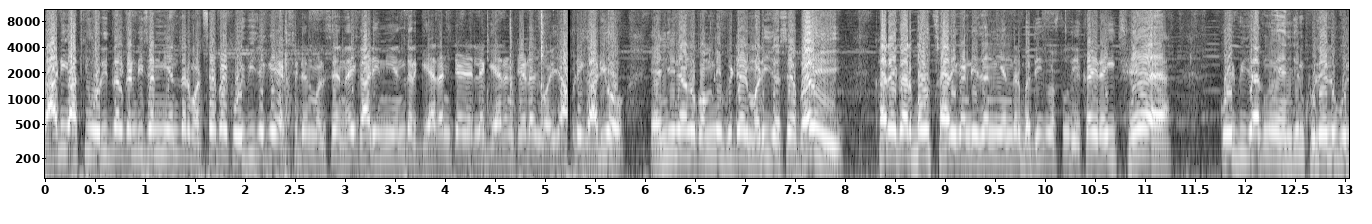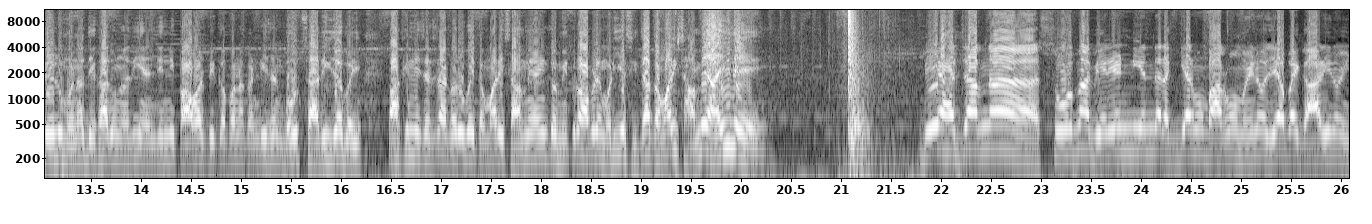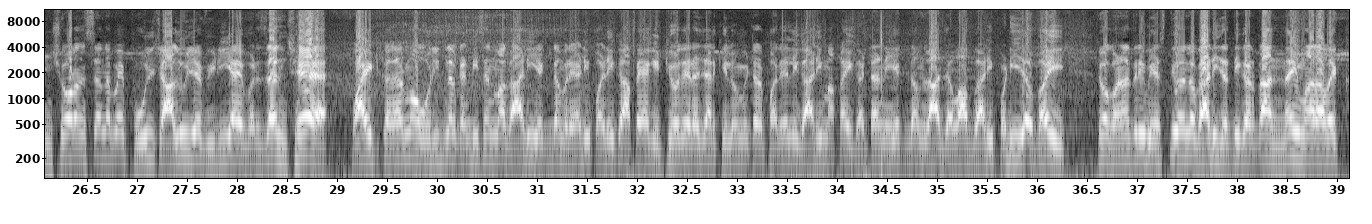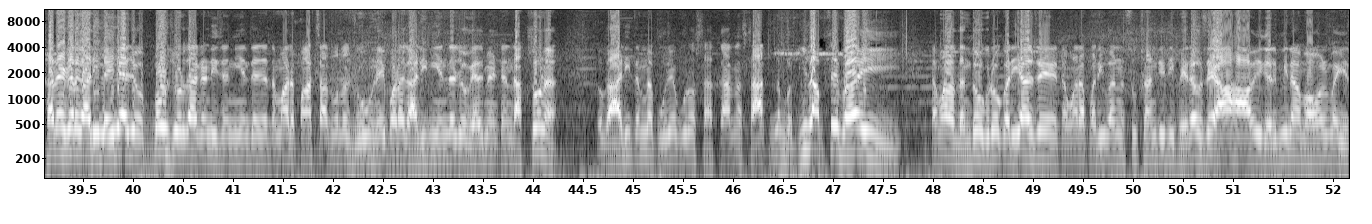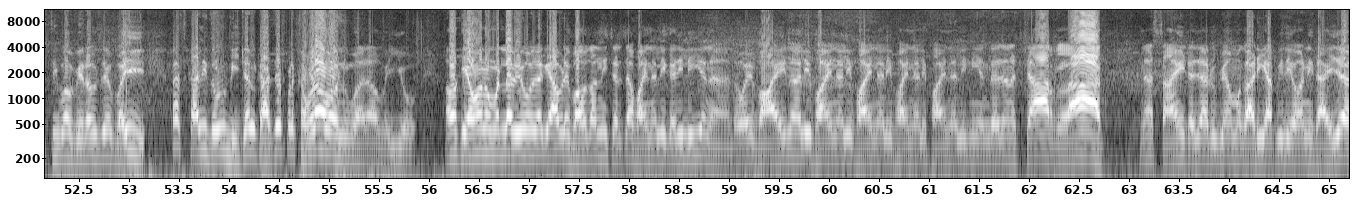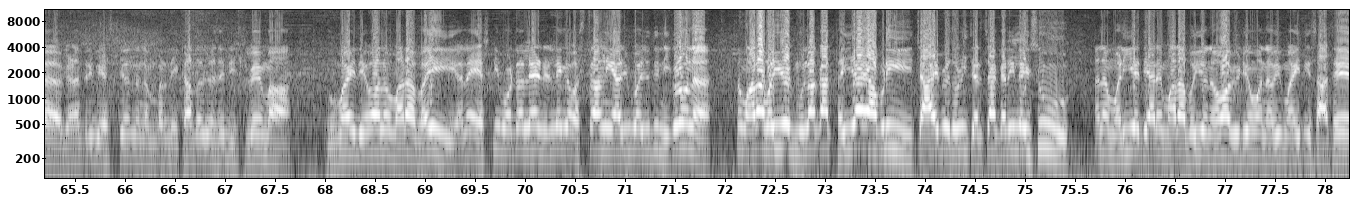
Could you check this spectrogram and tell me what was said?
ગાડી આખી ઓરિજિનલ કન્ડિશનની અંદર મળશે ભાઈ, કોઈ બી જગ્યાએ એક્સિડન્ટ મળશે નહીં ગાડીની અંદર. ગેરંટેડ એટલે ગેરંટેડ જ હોય છે આપણી ગાડીઓ. એન્જિન એનું કંપની ફિટેડ મળી જશે ભાઈ. ખરેખર બહુ જ સારી કન્ડિશનની અંદર બધી જ વસ્તુ દેખાઈ રહી છે. કોઈ બી જાતનું એન્જિન ખુલેલું બુલેલું મને દેખાતું નથી. એન્જિનની પાવર પિકઅપ અને કન્ડિશન બહુ જ સારી છે ભાઈ. બાકીની ચર્ચા કરું ભાઈ, તમારી સામે આવીને તો મિત્રો, આપણે મળીએ સીધા તમારી સામે આવીને. બે હજારના સોળના વેરિયન્ટની અંદર અગિયારમો, બારમો મહિનો છે. ભાઈ, ગાડીનો ઇન્સ્યોરન્સ છે ને ભાઈ ફૂલ ચાલુ છે. વીડીઆઈ વર્ઝન છે. વ્હાઇટ કલરમાં ઓરિજિનલ કન્ડિશનમાં ગાડી એકદમ રેડી પડી કે પેક ઇઠ્યોતેર હજાર કિલોમીટર ફરેલી ગાડીમાં કંઈ ઘટા નહીં. એકદમ લાજવાબ ગાડી પડી જાય. ભાઈ, જો ગણતરી બેસતી હોય તો ગાડી જતી કરતા નહીં મારા ભાઈ. ખરેખર ગાડી લઈ લેજો. બહુ જોરદાર કન્ડિશનની અંદર છે. તમારે પાંચ, સાત વર્ષ જોવું નહીં પડે ગાડીની અંદર જો વેલ મેન્ટેન રાખશો ને, તો ગાડી તમને પૂરેપૂરો સહકારના સાથ ને બધું જ આપશે ભાઈ. તમારા ધંધો ગ્રો કરી આવશે, તમારા પરિવારને સુખ શાંતિથી ફેરવશે હા હા આવી ગરમીના માહોલમાં એસીમાં ફેરવશે, ભાઈ, બસ ખાલી થોડું ડીઝલ ખાશે, પણ ખવડાવવાનું મારા ભાઈઓ. હવે કહેવાનો મતલબ એવો છે કે આપણે ભાવતાલની ચર્ચા ફાઇનલી કરી લઈએ ને, તો ભાઈ ફાઇનલી ફાઇનલી ફાઇનલી ફાઇનલી ફાઇનલીની અંદર છે ને ચાર લાખ ને સાઠ હજાર રૂપિયામાં ગાડી આપી દેવાની થાય છે. ગણતરી બેસતી હોય તો નંબર દેખાતો જ હશે ડિસ્પ્લેમાં ગુમાવી દેવાનો મારા ભાઈ. અને એસટી મોટરલેન્ડ એટલે કે વસ્ત્રાલની આજુબાજુથી નીકળો ને, તો મારા ભાઈઓ એક મુલાકાત થઈ જાય આપણી. ચાય પે થોડી ચર્ચા કરી લઈશું. અને મળીએ ત્યારે મારા ભાઈઓ નવા વિડીયોમાં નવી માહિતી સાથે.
